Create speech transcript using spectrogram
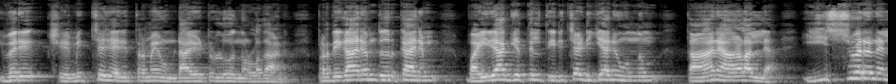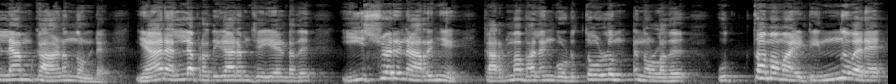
ഇവർ ക്ഷമിച്ച ചരിത്രമേ ഉണ്ടായിട്ടുള്ളൂ എന്നുള്ളതാണ്. പ്രതികാരം തീർക്കാനും വൈരാഗ്യത്തിൽ തിരിച്ചടിക്കാനും ഒന്നും താൻ ആളല്ല ഈശ്വരനെല്ലാം കാണുന്നുണ്ട്. ഞാനല്ല പ്രതികാരം ചെയ്യേണ്ടത്. ഈശ്വരൻ അറിഞ്ഞ് കർമ്മഫലം കൊടുത്തോളും എന്നുള്ളത് ഉത്തമമായിട്ട് ഇന്ന് വരെ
